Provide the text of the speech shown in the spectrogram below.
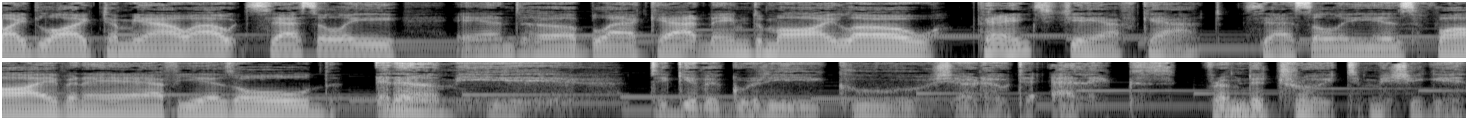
I'd like to meow out Cecily and her black cat named Milo. Thanks, JF Cat. Cecily is five and a half years old. And I'm here to give a gritty, cool shout out to Alex from Detroit, Michigan.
